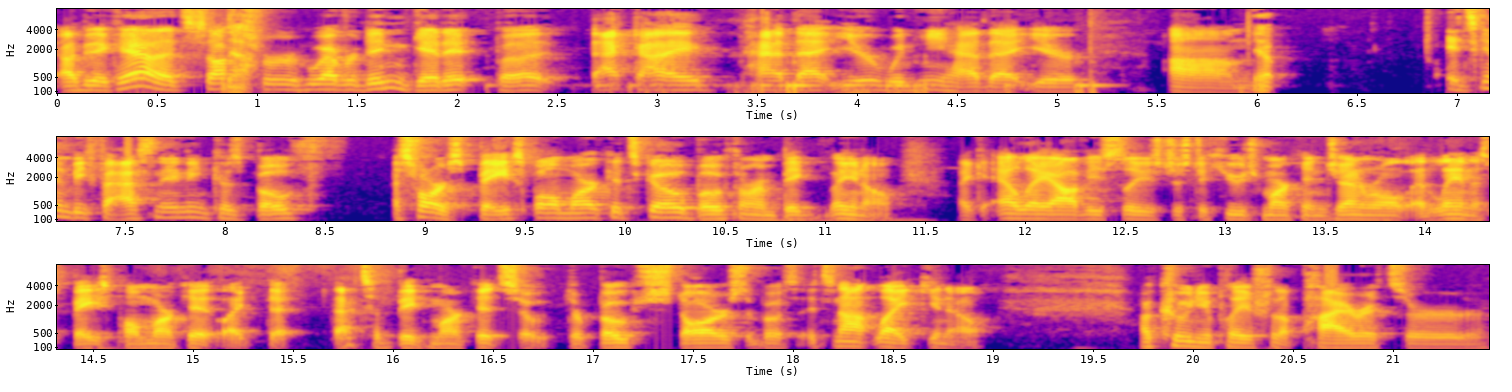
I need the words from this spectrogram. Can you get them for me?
I'd be like, yeah, that sucks no. for whoever didn't get it, but that guy had that year when he had that year. Um, yep, it's going to be fascinating because both, as far as baseball markets go, both are in big. You know, like LA obviously is just a huge market in general. Atlanta's baseball market, like that, that's a big market. So they're both stars. They're both. It's not like you know. Acuna plays for the Pirates or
